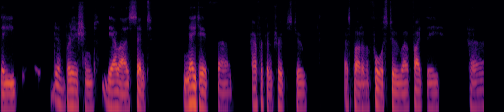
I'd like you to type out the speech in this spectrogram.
The, British and the Allies sent native uh, African troops to, as part of a force to uh, fight the uh,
